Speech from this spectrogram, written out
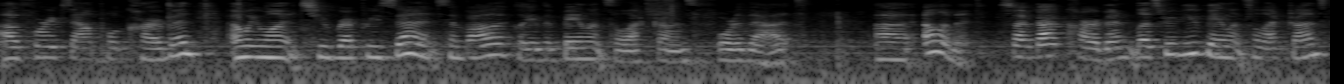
of, for example, carbon, and we want to represent symbolically the valence electrons for that uh, element. So I've got carbon. Let's review valence electrons.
